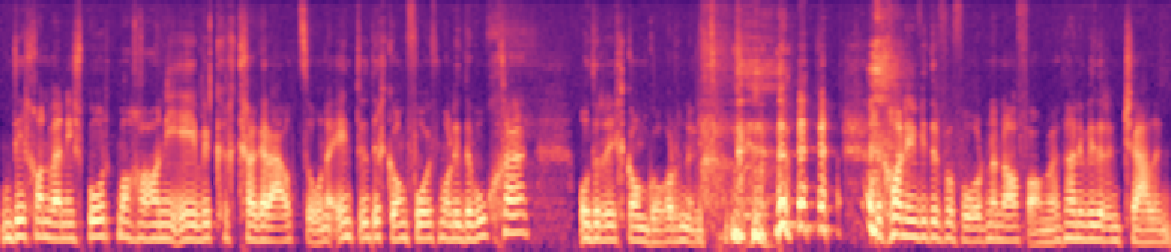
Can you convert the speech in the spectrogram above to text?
und ich kann, wenn ich Sport mache, habe ich eh wirklich keine Grauzone. Entweder ich gehe fünfmal in der Woche oder ich gehe gar nicht. dann kann ich wieder von vorne anfangen. Dann habe ich wieder eine Challenge.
